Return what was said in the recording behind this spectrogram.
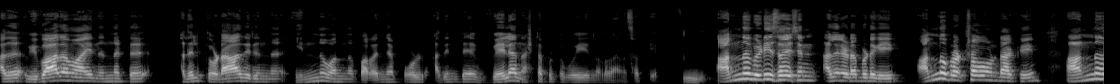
അത് വിവാദമായി നിന്നിട്ട് അതിൽ തൊടാതിരുന്ന് ഇന്ന് വന്ന് പറഞ്ഞപ്പോൾ അതിന്റെ വില നഷ്ടപ്പെട്ടു പോയി എന്നുള്ളതാണ് സത്യം. അന്ന് വി ഡി സതീശൻ അതിൽ ഇടപെടുകയും അന്ന് പ്രക്ഷോഭം ഉണ്ടാക്കുകയും അന്ന്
